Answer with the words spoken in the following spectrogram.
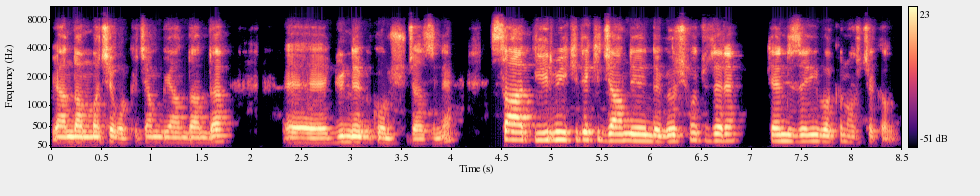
Bir yandan maça bakacağım bir yandan da e, gündemi konuşacağız yine. Saat 22'deki canlı yayında görüşmek üzere. Kendinize iyi bakın. Hoşçakalın.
